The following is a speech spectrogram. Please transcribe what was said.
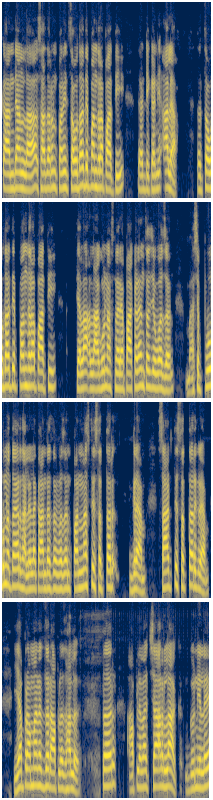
कांद्यांना साधारणपणे चौदा ते पंधरा पाती त्या ठिकाणी आल्या तर चौदा ते पंधरा पाती त्याला लागून असणाऱ्या पाकळ्यांचं जे वजन असे पूर्ण तयार झालेल्या कांद्याचं वजन पन्नास ते सत्तर ग्रॅम साठ ते सत्तर ग्रॅम या प्रमाणात जर आपलं झालं तर आपल्याला चार लाख गुणिले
